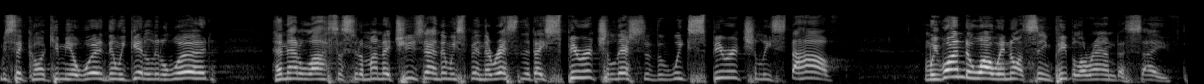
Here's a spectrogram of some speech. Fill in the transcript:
We say, God, give me a word. And then we get a little word. And that'll last us of Monday, Tuesday. And then we spend the rest of the day spiritual, rest of the week spiritually starved. And we wonder why we're not seeing people around us saved.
